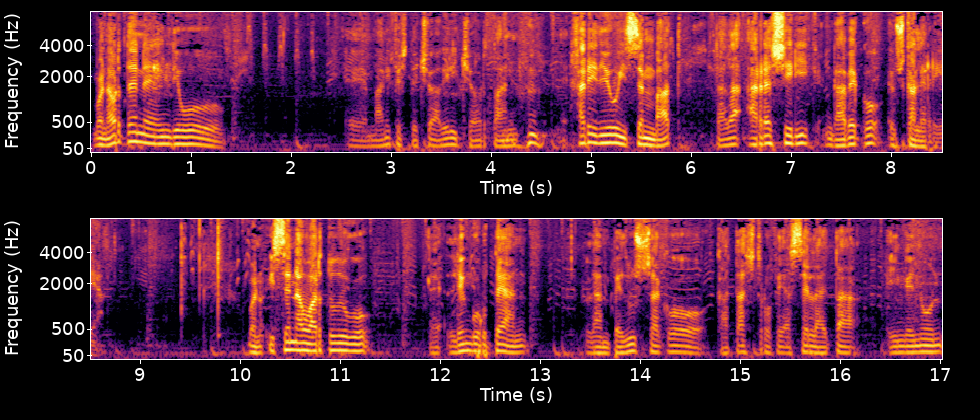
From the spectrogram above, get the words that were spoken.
Bueno, horten egin digu eh, manifestetxoa diritxo hortan jarri digu izen bat, eta da arresirik gabeko Euskal Herria. Bueno, izen hau hartu dugu eh, lehen urtean Lampedusako katastrofea zela eta egin genuen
